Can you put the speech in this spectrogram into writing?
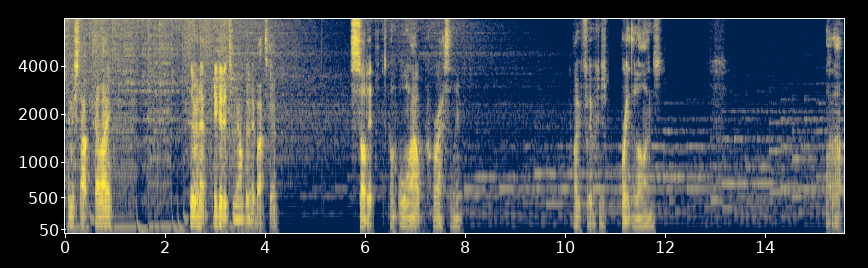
Finish that, Pele. Doing it. He did it to me, I'm doing it back to him. Sod it. He's gone all out press, and Hopefully we can just break the lines. Like that.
